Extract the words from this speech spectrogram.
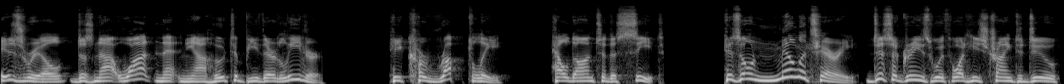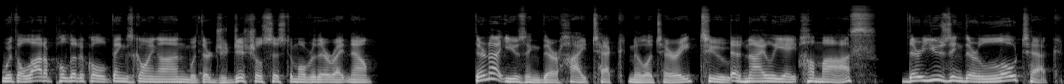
Israel does not want Netanyahu to be their leader. He corruptly held on to the seat. His own military disagrees with what he's trying to do with a lot of political things going on with their judicial system over there right now. They're not using their high tech military to annihilate Hamas. They're using their low tech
